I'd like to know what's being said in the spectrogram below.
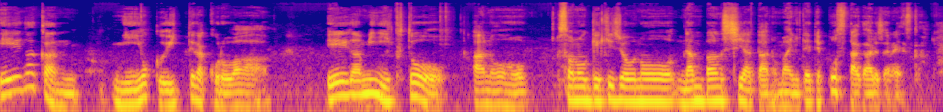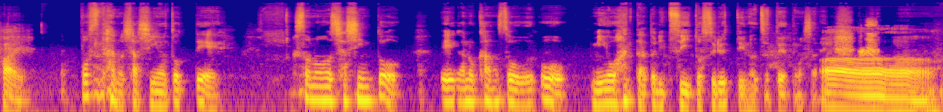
映画館によく行ってた頃は、映画見に行くと、あの、その劇場の南蛮シアターの前に大体ポスターがあるじゃないですか。はい。ポスターの写真を撮って、その写真と映画の感想を見終わった後にツイートするっていうのをずっとやってましたね。ああ。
